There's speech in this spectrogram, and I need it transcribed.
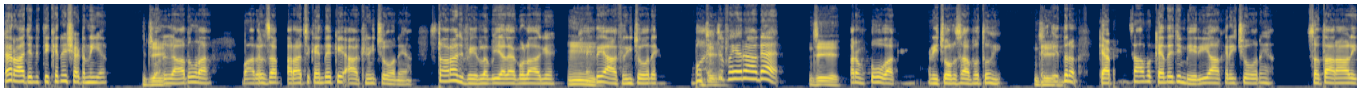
ਖੈਰ ਰਾਜਨੀਤੀ ਕਿਹਨੇ ਛੱਡਣੀ ਆ? ਜੀ। ਯਾਦ ਹੋਣਾ ਬਾਦਲ ਸਾਹਿਬ 12 ਚ ਕਹਿੰਦੇ ਕਿ ਆਖਰੀ ਚੋਣ ਆ। 17 ਚ ਫੇਰ ਲੰਬੀ ਵਾਲਿਆਂ ਕੋਲ ਆ ਗਏ। ਕਹਿੰਦੇ ਆਖਰੀ ਚੋਣ ਹੈ ਬਾਅਦ ਚ। ਫੇਰ ਆ ਗਏ ਜੀ। ਪਰ ਉਹ ਵਾਕਈ ਆਖਰੀ ਚੋਣ ਸਾਬਤ ਹੋਈ ਤੇ ਜੀ। ਇੱਧਰ ਕੈਪਟਨ ਸਾਹਿਬ ਕਹਿੰਦੇ ਜੀ ਮੇਰੀ ਆਖਰੀ ਚੋਣ ਆ 17 ਵਾਲੀ।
